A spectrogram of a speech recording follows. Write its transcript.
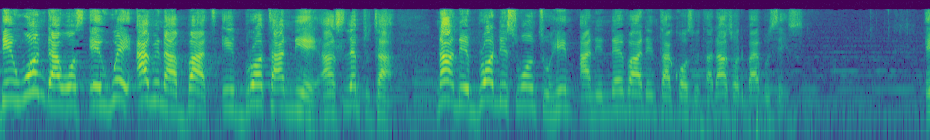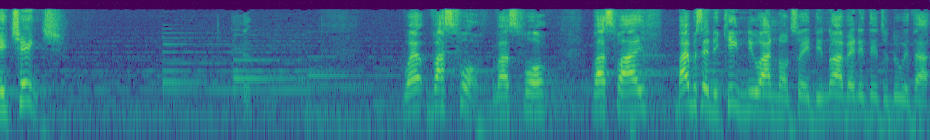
the one that was away having a bath. He brought her near and slept with her. Now they brought this one to him and he never had intercourse with her. That's what the Bible says. A change. Well, verse 4. Verse 4. Verse 5. Bible said the king knew her not, so he did not have anything to do with her.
